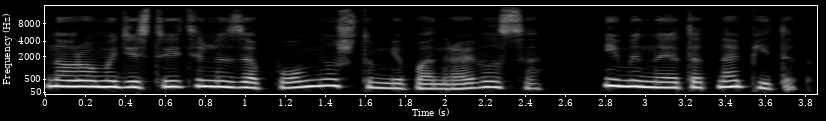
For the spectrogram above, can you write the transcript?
Но Рома действительно запомнил, что мне понравился именно этот напиток.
